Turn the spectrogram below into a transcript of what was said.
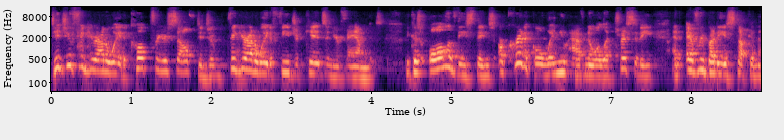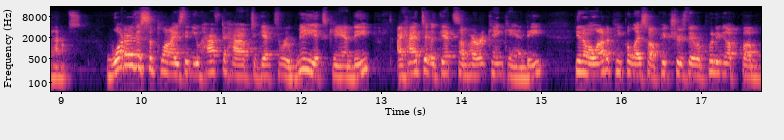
Did you figure out a way to cook for yourself? Did you figure out a way to feed your kids and your families? Because all of these things are critical when you have no electricity and everybody is stuck in the house. What are the supplies that you have to have to get through? Me, it's candy. I had to get some hurricane candy. You know, a lot of people I saw pictures, they were putting up um,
